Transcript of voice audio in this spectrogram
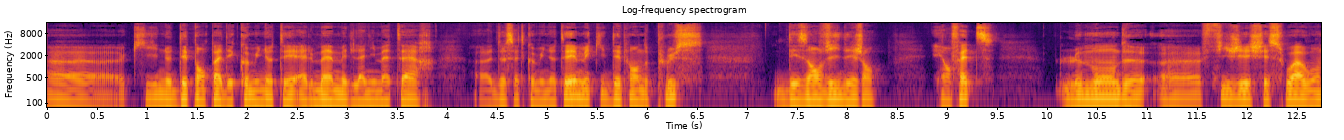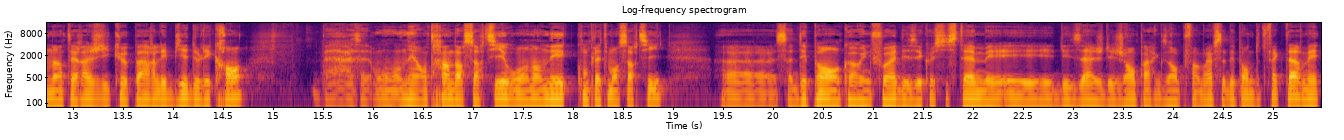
euh, qui ne dépend pas des communautés elles-mêmes et de l'animateur euh, de cette communauté, mais qui dépendent plus des envies des gens. Et en fait, le monde euh, figé chez soi où on n'interagit que par les biais de l'écran, bah, on est en train d'en sortir ou on en est complètement sorti. Euh, ça dépend encore une fois des écosystèmes et, des âges des gens, par exemple. Enfin bref, ça dépend d'autres facteurs, mais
